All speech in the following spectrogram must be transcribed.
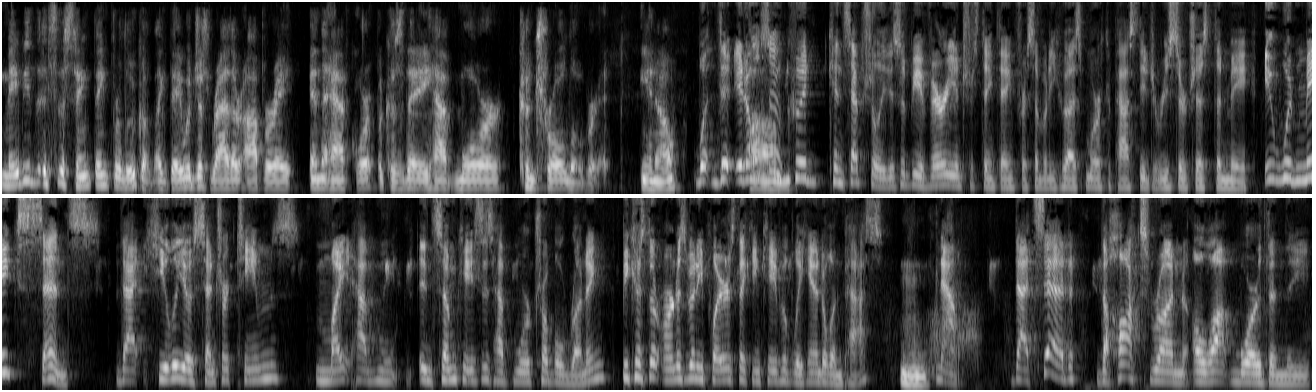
maybe it's the same thing for luka Like they would just rather operate in the half court because they have more control over it you know well it also um, could conceptually this would be a very interesting thing for somebody who has more capacity to research this than me it would make sense that heliocentric teams might have in some cases have more trouble running because there aren't as many players they can capably handle and pass. Mm-hmm. Now, that said, the Hawks run a lot more than the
